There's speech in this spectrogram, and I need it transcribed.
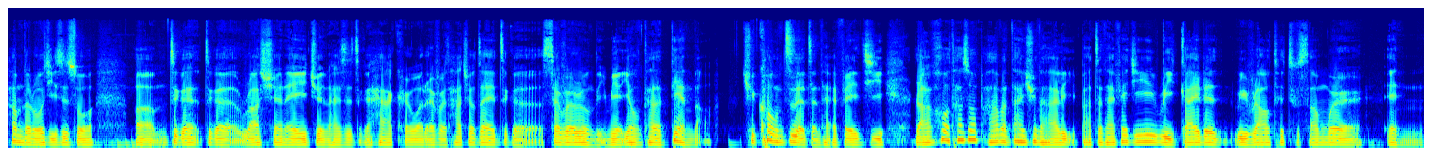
他们的逻辑是说，嗯，这个这个 Russian agent 还是这个 hacker whatever，他就在这个 server room 里面用他的电脑去控制了整台飞机，然后他说把他们带去哪里，把整台飞机 re-guided rerouted to somewhere in。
